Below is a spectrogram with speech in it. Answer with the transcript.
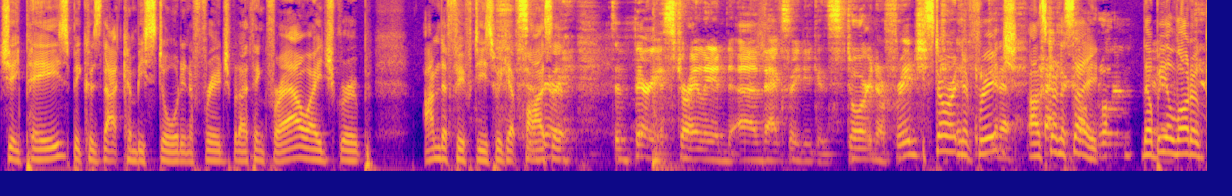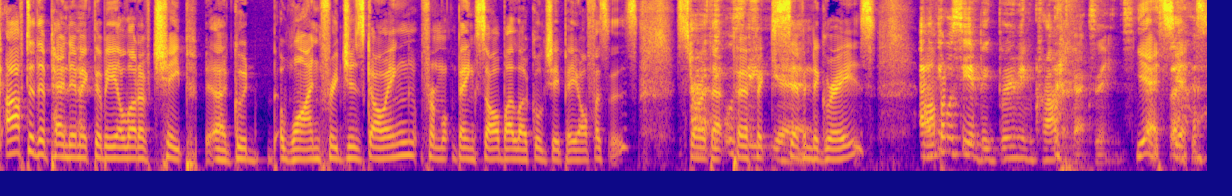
GPs because that can be stored in a fridge. But I think for our age group, under fifties, we get It's a Pfizer. very- it's a very Australian uh, vaccine you can store in a fridge. Store it in a fridge. I was going to say there'll be a lot of after the pandemic. There'll be a lot of cheap, uh, good wine fridges going from being sold by local GP offices. Store at that we'll see- perfect yeah. seven degrees. I Um, think we'll see a big boom in craft vaccines. Yes, yes.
